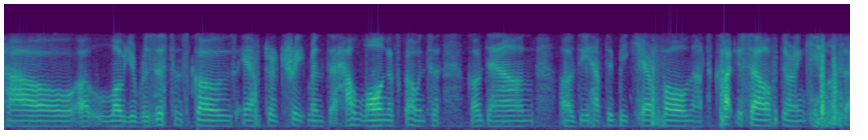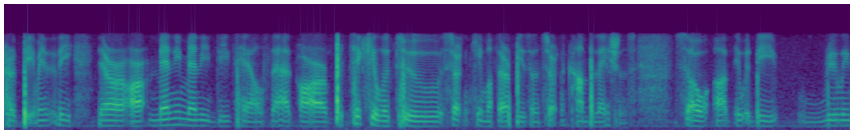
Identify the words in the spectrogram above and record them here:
how uh, low your resistance goes after treatment, how long it's going to go down. Uh, do you have to be careful not to cut yourself during chemotherapy? I mean, the, there are many, many details that are particular to certain chemotherapies and certain combinations. So uh, it would be really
